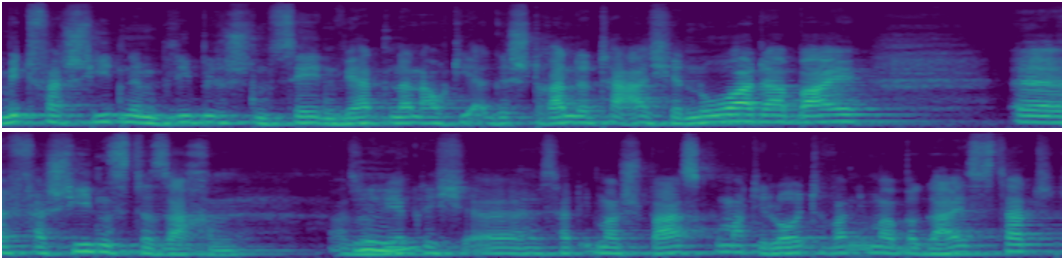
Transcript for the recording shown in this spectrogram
mit verschiedenen biblischen Szenen. Wir hatten dann auch die gestrandete Arche Noah dabei, äh, verschiedenste Sachen. Also Mhm. wirklich, äh, es hat immer Spaß gemacht, die Leute waren immer begeistert.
